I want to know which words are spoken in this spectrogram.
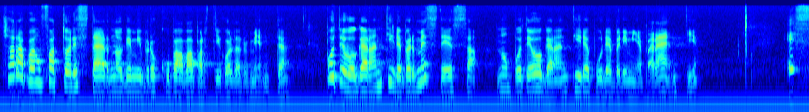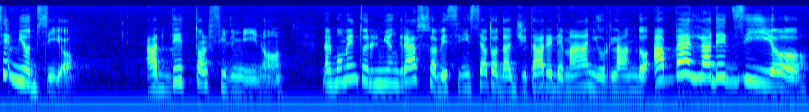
C'era poi un fattore esterno che mi preoccupava particolarmente. Potevo garantire per me stessa, non potevo garantire pure per i miei parenti. E se mio zio ha detto al filmino dal momento del mio ingresso avessi iniziato ad agitare le mani urlando «Ah bella de zio!»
